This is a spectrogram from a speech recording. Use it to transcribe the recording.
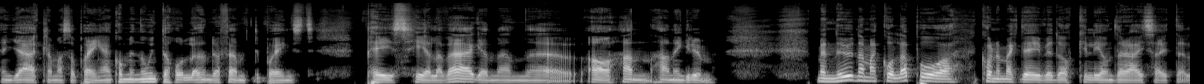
en jäkla massa poäng. Han kommer nog inte hålla 150 poängs pace hela vägen, men eh, ja, han, han är grym. Men nu när man kollar på Conor McDavid och Leon Draisaitl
